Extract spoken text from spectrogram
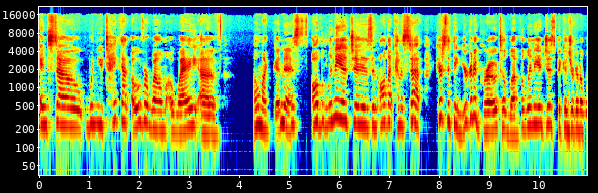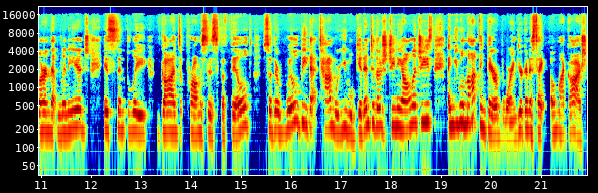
And so when you take that overwhelm away of, oh my goodness, all the lineages and all that kind of stuff, here's the thing you're going to grow to love the lineages because you're going to learn that lineage is simply God's promises fulfilled. So there will be that time where you will get into those genealogies and you will not think they are boring. You're going to say, oh my gosh,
